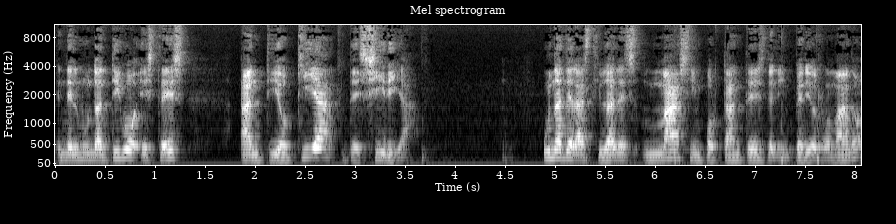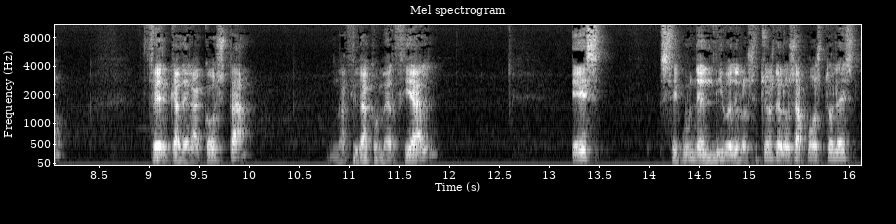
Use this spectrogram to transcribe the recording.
en el mundo antiguo, este es Antioquía de Siria, una de las ciudades más importantes del Imperio Romano, cerca de la costa, una ciudad comercial, es, según el libro de los Hechos de los Apóstoles,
